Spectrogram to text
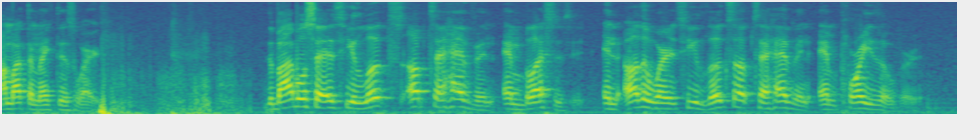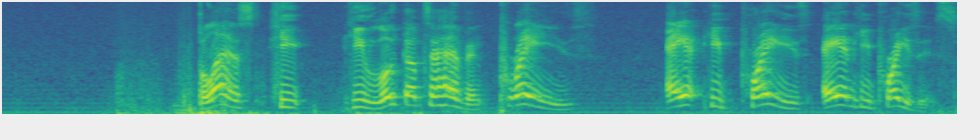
I'm about to make this work." The Bible says he looks up to heaven and blesses it. In other words, he looks up to heaven and prays over it. Blessed, he he looked up to heaven, prays, and he prays and he praises.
